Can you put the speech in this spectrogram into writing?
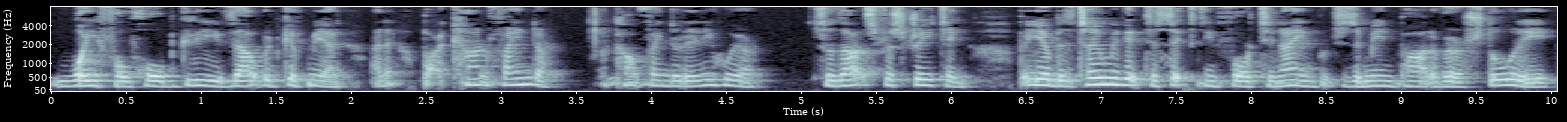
wife of Hob Grieve. That would give me a, an, but I can't find her. I can't find her anywhere. So that's frustrating. But yeah, by the time we get to 1649, which is the main part of our story,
